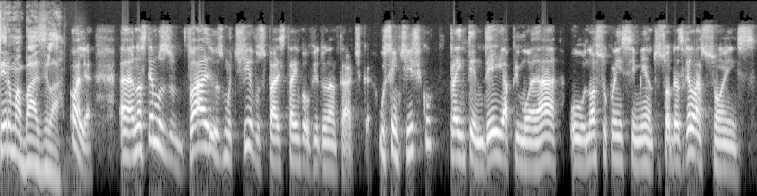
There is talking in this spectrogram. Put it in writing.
ter uma base lá? Olha, uh, nós temos vários motivos para estar envolvido na Antártica. O científico, para entender e aprimorar o nosso conhecimento sobre as relações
